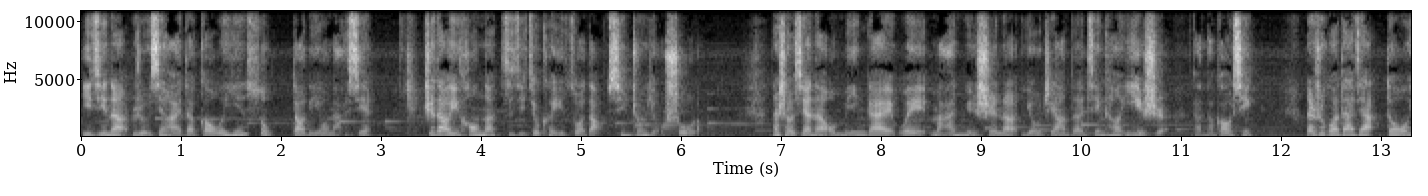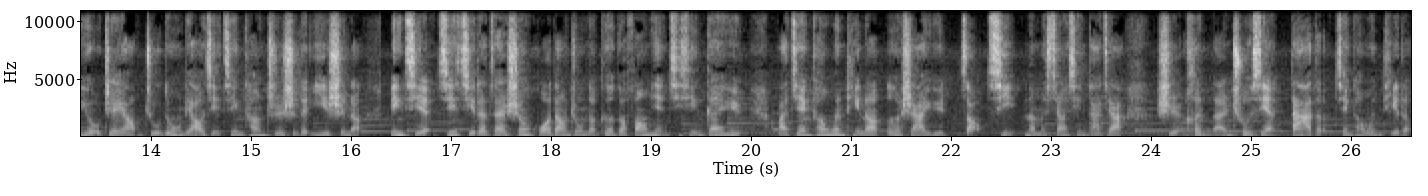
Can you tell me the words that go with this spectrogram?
以及呢，乳腺癌的高危因素到底有哪些？知道以后呢，自己就可以做到心中有数了。那首先呢，我们应该为马女士呢有这样的健康意识感到高兴。那如果大家都有这样主动了解健康知识的意识呢，并且积极的在生活当中的各个方面进行干预，把健康问题呢扼杀于早期，那么相信大家是很难出现大的健康问题的。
